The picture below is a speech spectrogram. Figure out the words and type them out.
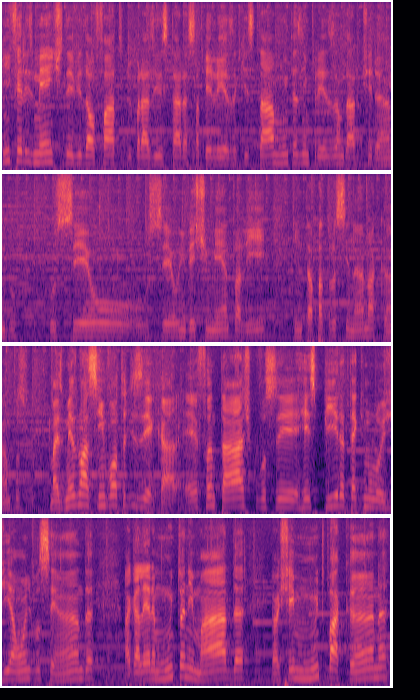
infelizmente, devido ao fato do Brasil estar essa beleza que está, muitas empresas andaram tirando o seu, o seu investimento ali em estar tá patrocinando a campus. Mas mesmo assim, volto a dizer, cara, é fantástico, você respira tecnologia onde você anda, a galera é muito animada, eu achei muito bacana.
